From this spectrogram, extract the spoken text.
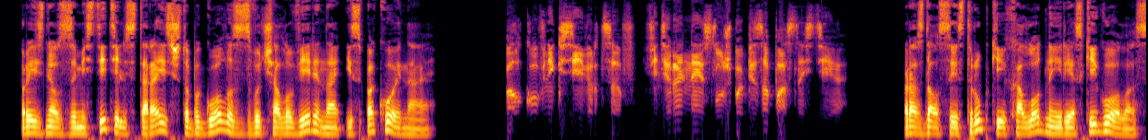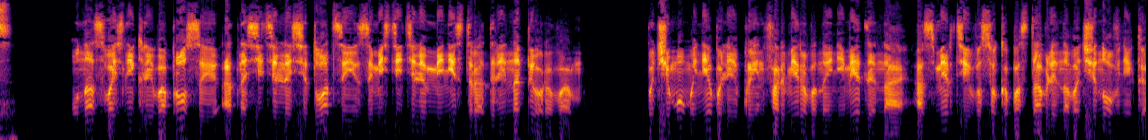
– произнес заместитель, стараясь, чтобы голос звучал уверенно и спокойно. «Полковник Северцев, Федеральная служба безопасности», – раздался из трубки холодный резкий голос. «У нас возникли вопросы относительно ситуации с заместителем министра Длинноперовым. Почему мы не были проинформированы немедленно о смерти высокопоставленного чиновника?»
